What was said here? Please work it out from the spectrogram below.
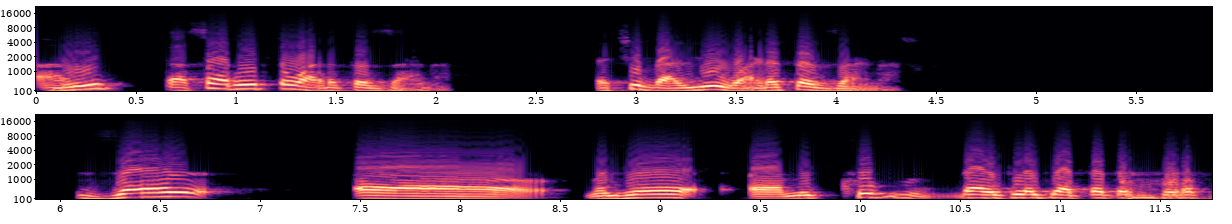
आणि त्याचा रेट तो वाढतच जाणार. त्याची व्हॅल्यू वाढतच जाणार. जर अं, म्हणजे मी खूपदा ऐकलं की आता तर थोडं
